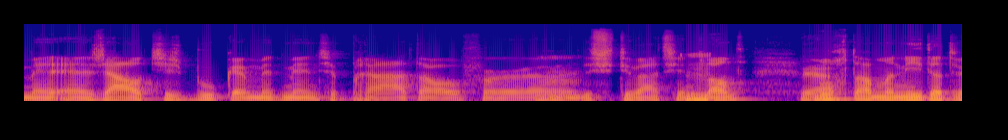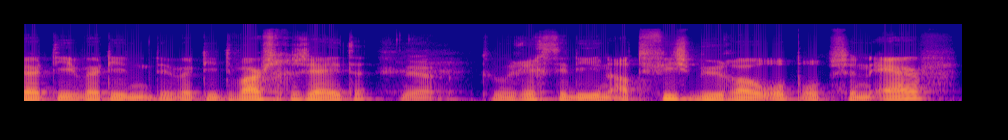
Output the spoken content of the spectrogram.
me- zaaltjes boeken en met mensen praten over Mm. de situatie in het Mm. land. Ja. Mocht allemaal niet, dat werd hij, werd, werd dwars gezeten. ja. Toen richtte hij een adviesbureau op op zijn erf.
